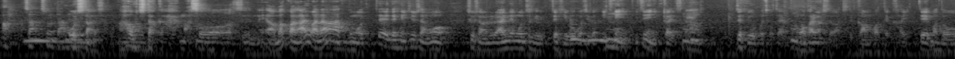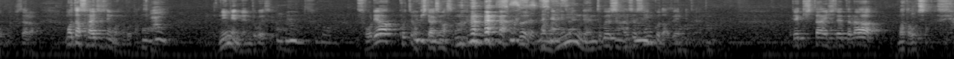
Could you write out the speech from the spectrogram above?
あじゃあそのダメ落ちたんですよ。あ落ちたか。まあそうですね。甘くはないわなと思ってで編集者も視聴者も来年もぜひぜひ応募してください、うん。1年一年に1回ですから、はい。ぜひ応募してください、うん。分かりました。って頑張って書いてまた応募したらまた最終選考に残ったんですよ、はい。2年連続ですよ、うん。うんそりゃこっちも期待しますよ、そうですね。2年連続で最終選考だぜみたいな。で期待してたらまた落ちたんですよ。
